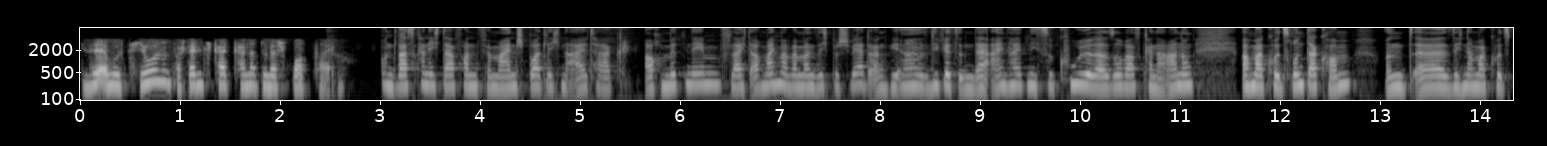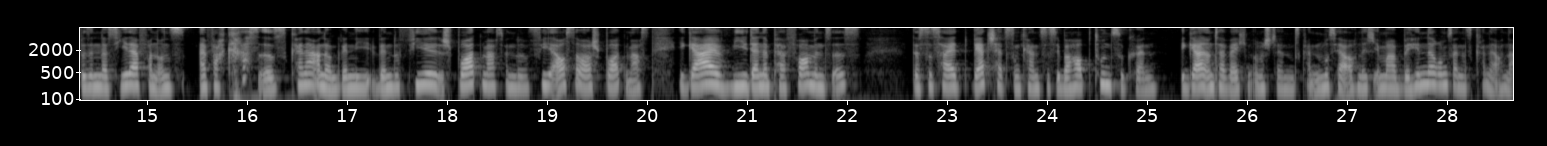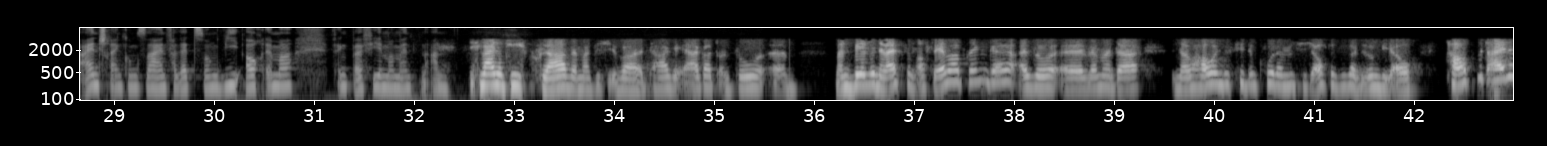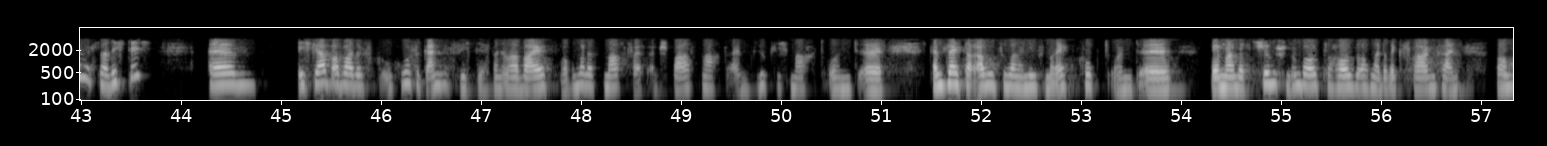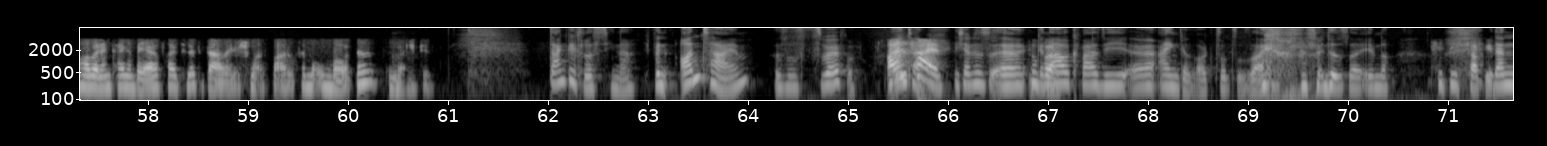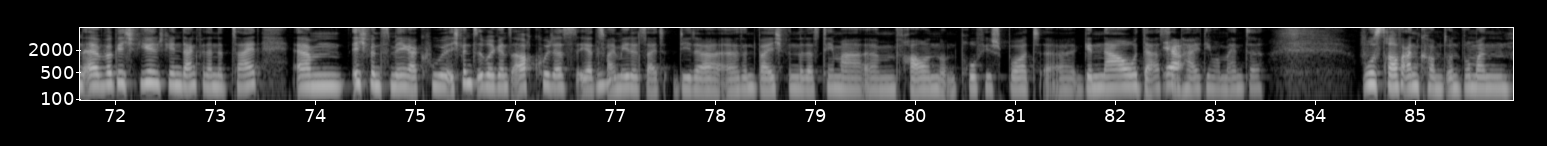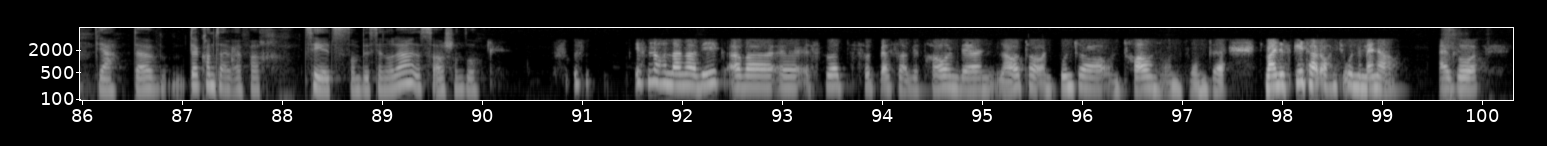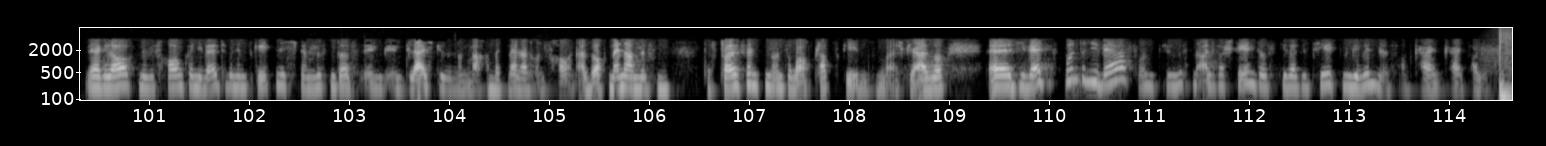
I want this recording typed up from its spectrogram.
diese Emotionen und Verständlichkeit kann halt nur der Sport zeigen. Und was kann ich davon für meinen sportlichen Alltag auch mitnehmen? Vielleicht auch manchmal, wenn man sich beschwert, irgendwie, äh, lief jetzt in der Einheit nicht so cool oder sowas, keine Ahnung, auch mal kurz runterkommen und äh, sich nochmal kurz besinnen, dass jeder von uns einfach krass ist. Keine Ahnung, wenn, die, wenn du viel Sport machst, wenn du viel Ausdauersport machst, egal wie deine Performance ist, dass du es halt wertschätzen kannst, das überhaupt tun zu können. Egal unter welchen Umständen. Es kann, muss ja auch nicht immer Behinderung sein, es kann ja auch eine Einschränkung sein, Verletzung, wie auch immer. Fängt bei vielen Momenten an. Ich meine natürlich klar, wenn man sich über Tage ärgert und so, ähm, man will seine Leistung auch selber bringen, gell? Also äh, wenn man da Know-how investiert und Co., dann wünsche ich auch, dass es dann irgendwie auch taut mit einem, ist war richtig. Ähm, ich glaube aber, das große Ganze ist wichtig, dass man immer weiß, warum man das macht, weil es einem Spaß macht, einem glücklich macht und äh, dann vielleicht auch ab und zu mal nach links und rechts guckt und äh, wenn man das Gym schon umbaut zu Hause auch mal direkt fragen kann, warum haben wir denn keine barrierefreie Toilette da, wenn ich schon mal das Badezimmer umbaut, ne? Zum mhm. Beispiel. Danke, Christina. Ich bin on time. Es ist zwölf Uhr. On, time. Ich habe es äh, genau quasi äh, eingeloggt sozusagen, wenn das äh, eben noch dann äh, wirklich vielen, vielen Dank für deine Zeit. Ähm, ich finde es mega cool. Ich finde es übrigens auch cool, dass ihr zwei mhm. Mädels seid, die da äh, sind, weil ich finde, das Thema ähm, Frauen und Profisport, äh, genau das ja. sind halt die Momente, wo es drauf ankommt und wo man, ja, da, da kommt es einfach, zählt so ein bisschen, oder? Das ist auch schon so. Ist, ist noch ein langer Weg, aber äh, es, wird, es wird besser. Wir Frauen werden lauter und bunter und trauen uns. Und äh, ich meine, es geht halt auch nicht ohne Männer. Also wer glaubt, wir Frauen können die Welt übernehmen, es geht nicht. Wir müssen das in, in Gleichgesinnung machen mit Männern und Frauen. Also auch Männer müssen das toll finden und uns aber auch Platz geben zum Beispiel. Also äh, die Welt ist bunt und divers und wir müssen alle verstehen, dass Diversität ein Gewinn ist und kein, kein Verlust.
